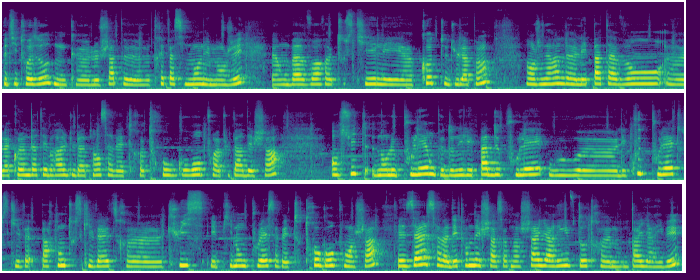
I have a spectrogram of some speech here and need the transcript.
petit oiseau, donc euh, le chat peut très facilement les manger. Euh, on va avoir tout ce qui est les côtes du lapin. En général, les pattes avant, euh, la colonne vertébrale du lapin, ça va être trop gros pour la plupart des chats. Ensuite, dans le poulet, on peut donner les pattes de poulet ou euh, les coups de poulet. Par contre, tout ce qui va être euh, cuisse et pilon de poulet, ça va être trop gros pour un chat. Les ailes, ça va dépendre des chats. Certains chats y arrivent, d'autres ne vont pas y arriver.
